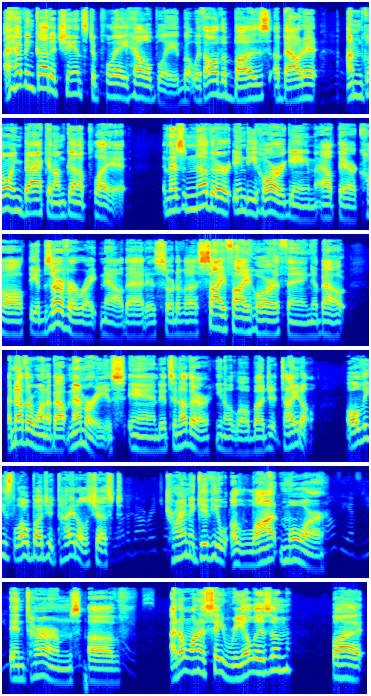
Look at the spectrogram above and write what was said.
I haven't got a chance to play Hellblade, but with all the buzz about it, I'm going back and I'm gonna play it. And there's another indie horror game out there called The Observer right now that is sort of a sci-fi horror thing about another one about memories, and it's another, you know, low budget title. All these low budget titles just trying to give you a lot more in terms of I don't want to say realism, but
